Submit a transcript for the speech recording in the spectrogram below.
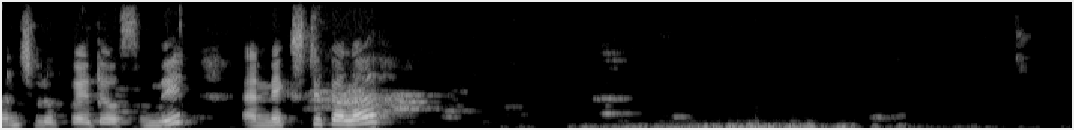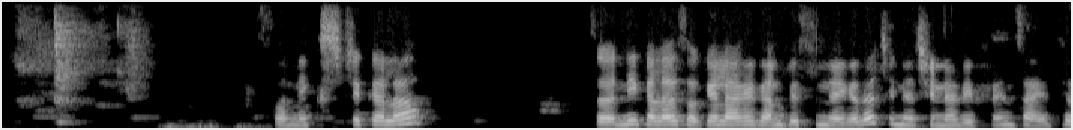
మంచి లుక్ అయితే వస్తుంది. And next colour so next colour so అన్ని కలర్స్ ఒకేలాగా కనిపిస్తున్నాయి కదా చిన్న చిన్న డిఫరెన్స్ అయితే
